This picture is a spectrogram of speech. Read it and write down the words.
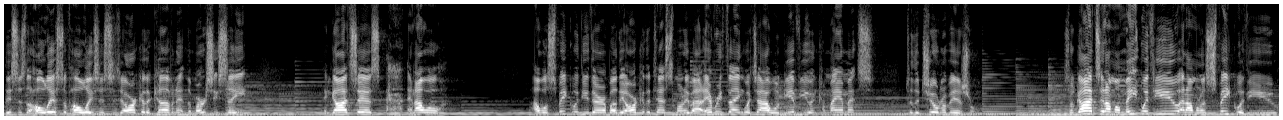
this is the holiest of holies. This is the ark of the covenant, the mercy seat. And God says, and I will I will speak with you there above the ark of the testimony about everything which I will give you in commandments to the children of Israel. So God said, I'm going to meet with you and I'm going to speak with you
